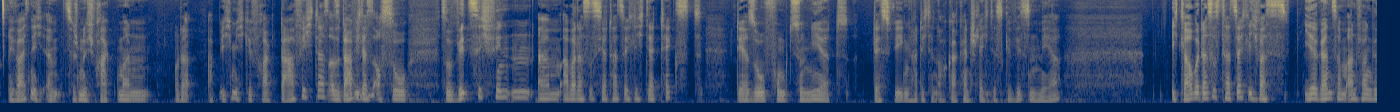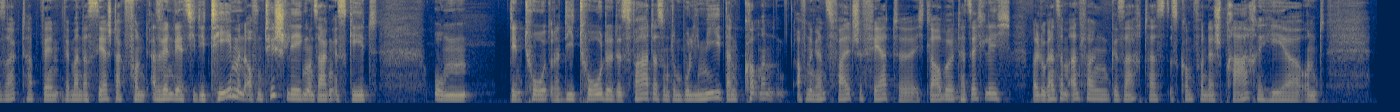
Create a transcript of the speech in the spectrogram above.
ich weiß nicht, ähm, zwischendurch fragt man, oder habe ich mich gefragt, darf ich das? Also darf ich das mhm. auch so, so witzig finden? Ähm, aber das ist ja tatsächlich der Text, der so funktioniert. Deswegen hatte ich dann auch gar kein schlechtes Gewissen mehr. Ich glaube, das ist tatsächlich, was ihr ganz am Anfang gesagt habt, wenn, wenn man das sehr stark von, also wenn wir jetzt hier die Themen auf den Tisch legen und sagen, es geht um den Tod oder die Tode des Vaters und um Bulimie, dann kommt man auf eine ganz falsche Fährte. Ich glaube mhm. tatsächlich, weil du ganz am Anfang gesagt hast, es kommt von der Sprache her und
